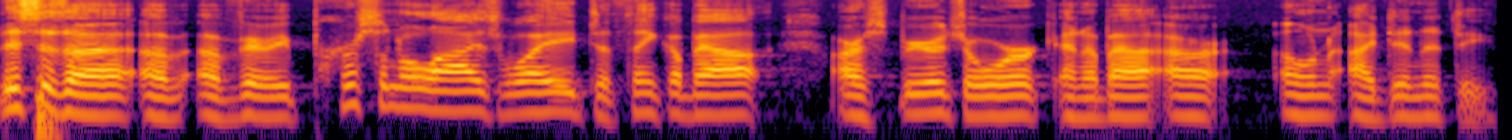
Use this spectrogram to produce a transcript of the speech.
This is a, a, a, very personalized way to think about our spiritual work and about our own identity.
